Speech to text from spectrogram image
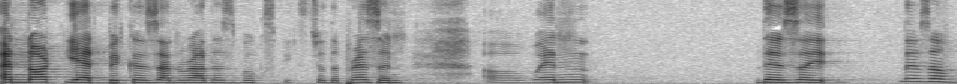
and not yet, because Anuradha's book speaks to the present. Uh, when there's a there's a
